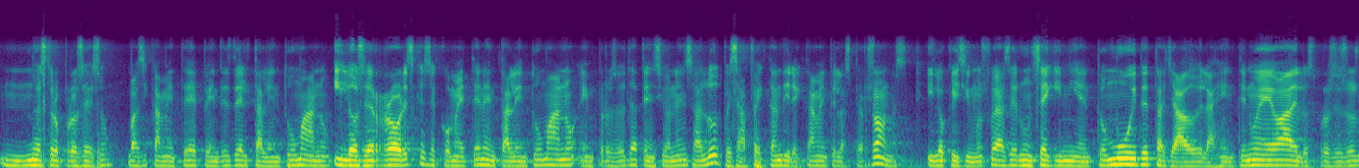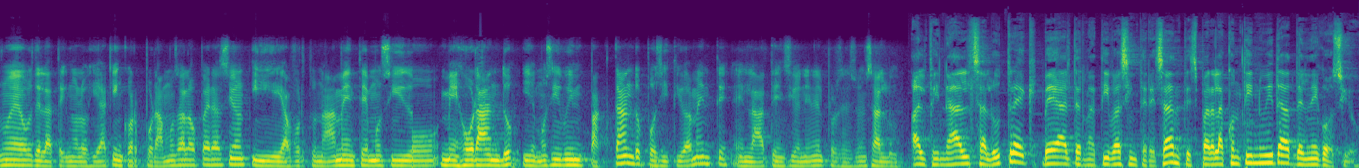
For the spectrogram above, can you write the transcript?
nuestro proceso básicamente depende del talento humano y los errores que se cometen en talento humano en procesos de atención en salud pues afectan directamente a las personas. Y lo que hicimos fue hacer un seguimiento muy detallado de la gente nueva, de los procesos nuevos, de la tecnología que incorporamos a la operación y afortunadamente hemos ido mejorando y hemos ido impactando positivamente en la atención y en el proceso en salud. Al final, Salud Trek ve alternativas interesantes para la continuidad del negocio.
